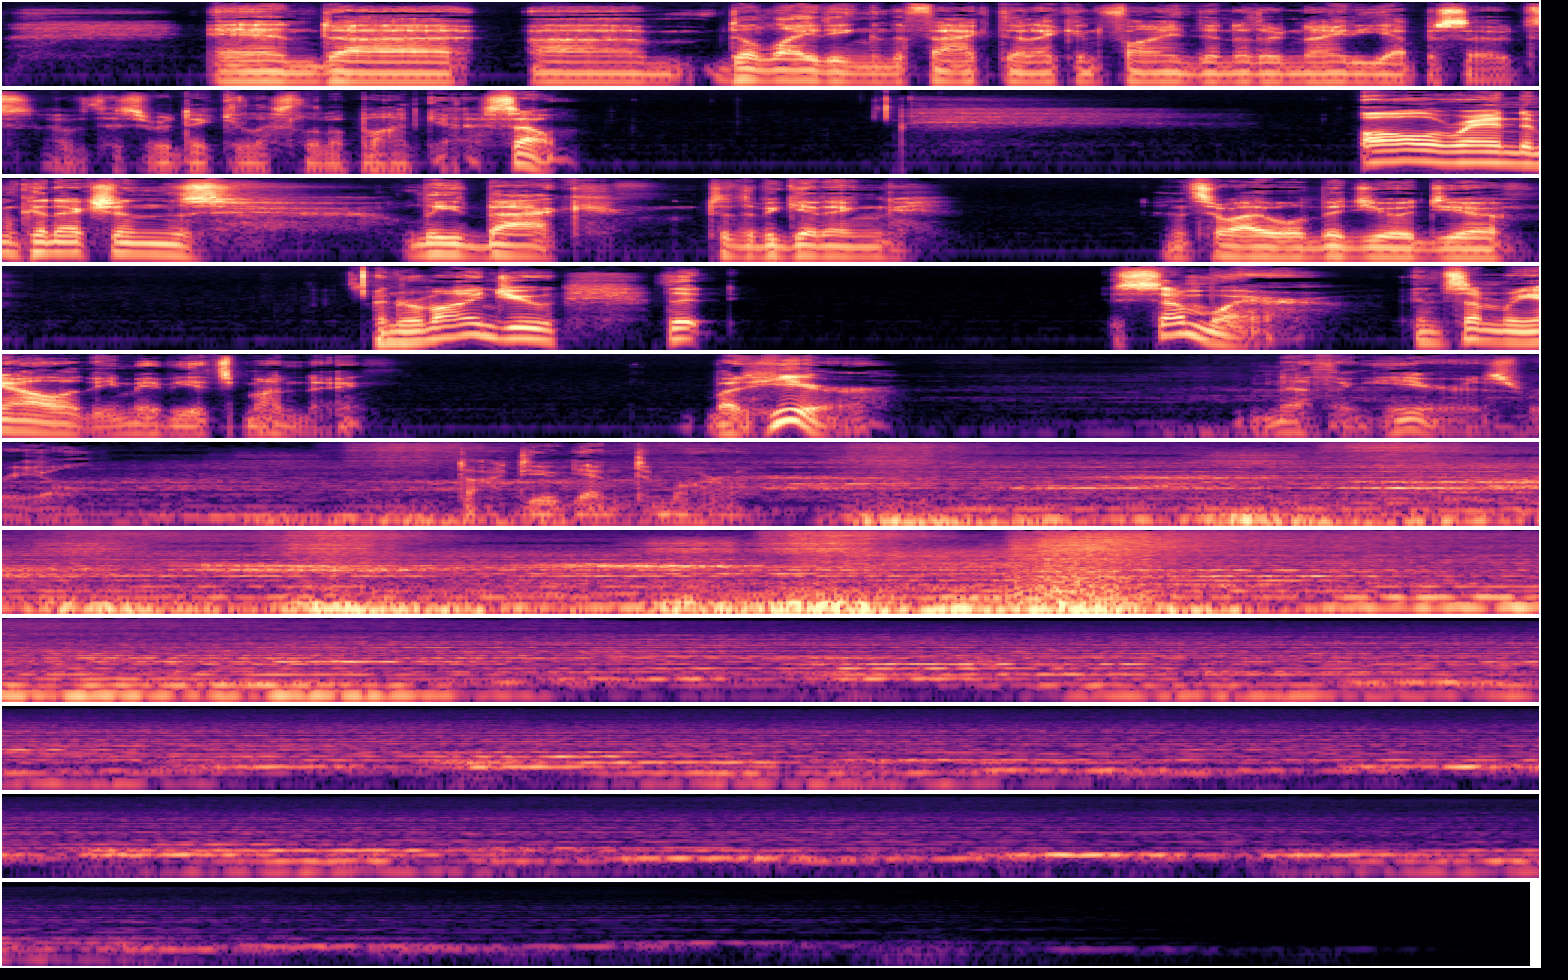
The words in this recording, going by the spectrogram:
and uh, um, delighting in the fact that I can find another 90 episodes of this ridiculous little podcast. So, all random connections lead back to the beginning, and so I will bid you adieu and remind you that somewhere in some reality, maybe it's Monday, but here, nothing here is real. Talk to you again tomorrow.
